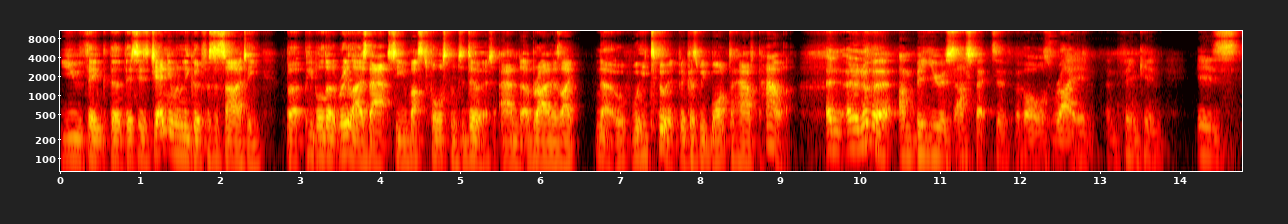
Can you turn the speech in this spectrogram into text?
you think that this is genuinely good for society, but people don't realize that, so you must force them to do it. And O'Brien is like, no, we do it because we want to have power. And, and another ambiguous aspect of, of Orwell's writing and thinking is,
